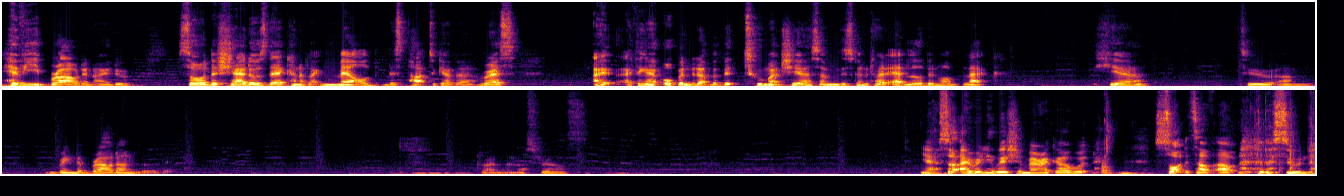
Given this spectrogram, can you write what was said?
heavy brow than I do. So the shadows there kind of like meld this part together. Whereas I, I think I opened it up a bit too much here. So I'm just going to try to add a little bit more black here to um, bring the brow down a little bit. Dry my nostrils. Yeah, so I really wish America would sort itself out soon.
